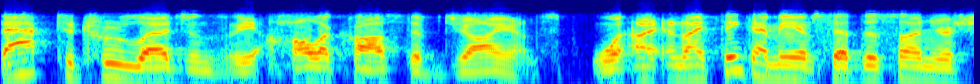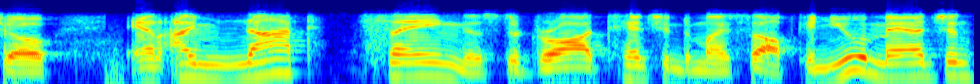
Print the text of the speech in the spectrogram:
back to True Legends, the Holocaust of Giants. And I think I may have said this on your show, and I'm not saying this to draw attention to myself. Can you imagine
